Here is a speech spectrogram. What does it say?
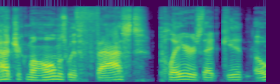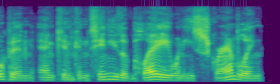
Patrick Mahomes with fast players that get open and can continue to play when he's scrambling,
